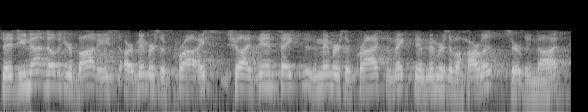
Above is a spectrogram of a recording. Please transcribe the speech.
says, Do you not know that your bodies are members of Christ? Shall I then take the members of Christ and make them members of a harlot? Certainly not.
